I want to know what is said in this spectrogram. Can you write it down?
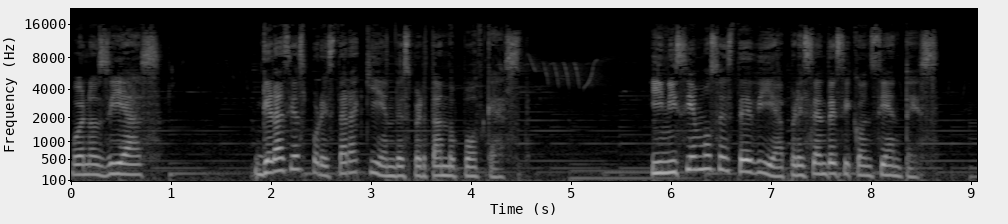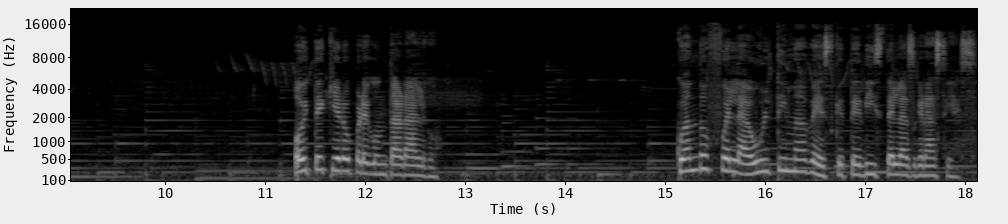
buenos días. Gracias por estar aquí en Despertando Podcast. Iniciemos este día presentes y conscientes. Hoy te quiero preguntar algo. ¿Cuándo fue la última vez que te diste las gracias?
